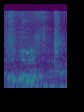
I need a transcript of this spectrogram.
Take it in.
